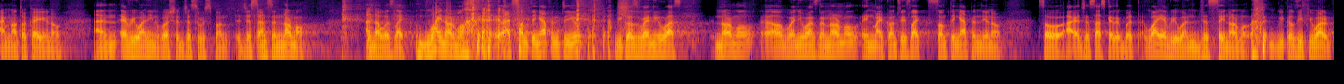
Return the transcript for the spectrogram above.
"I'm not okay," you know, and everyone in Russia just respond, just answer normal. And I was like, why normal? Had something happened to you? Because when you ask normal, uh, when you ask the normal, in my country, it's like something happened, you know? So I just asked her, but why everyone just say normal? because if you are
